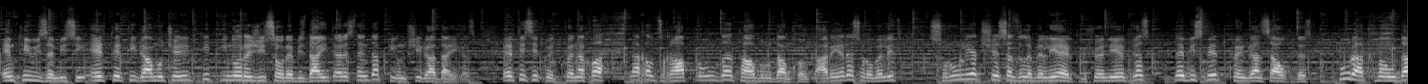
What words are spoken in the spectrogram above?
MTV-ზე მისი ერთ-ერთი გამოჩენით კი კინორეჟისორების დაინტერესდნენ და ფილმში გადაიღეს. ერთი სიტყვით, თქვენ ახლა ნახავთ ზღაპრულ და თავბრუდამხელ კარიერას, რომელიც სრულიად შესაძლებელია ერთ მშვენიერ დღეს ნებისმიერ თქვენგან საუხდეს. თუ რა თქმა უნდა,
